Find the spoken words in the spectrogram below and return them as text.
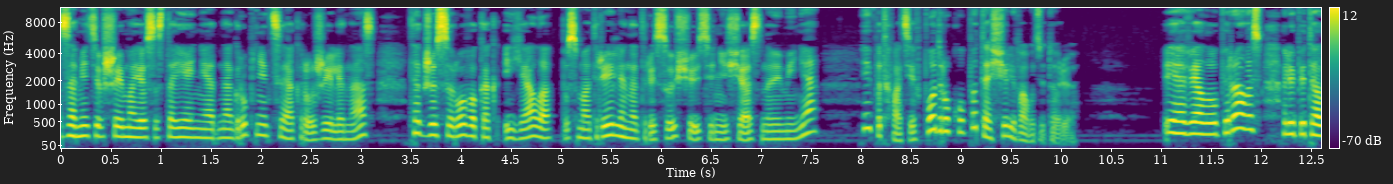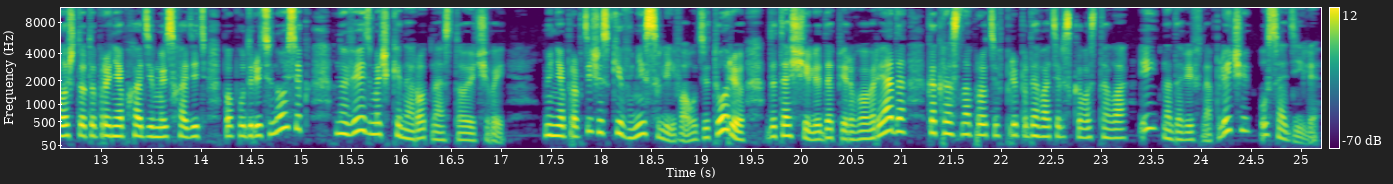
Заметившие мое состояние одногруппницы окружили нас, так же сурово, как и Яла, посмотрели на трясущуюся несчастную меня — и, подхватив под руку, потащили в аудиторию. Я вяло упиралась, лепетала что-то про необходимость сходить попудрить носик, но ведьмочки народ настойчивый. Меня практически внесли в аудиторию, дотащили до первого ряда, как раз напротив преподавательского стола, и, надавив на плечи, усадили.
